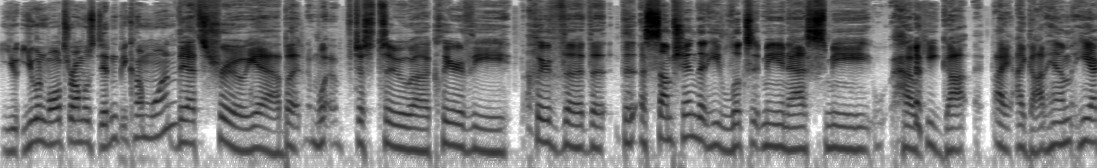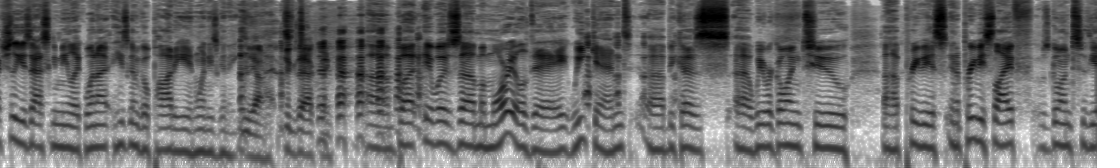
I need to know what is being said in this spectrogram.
you you and Walter almost didn't become one? That's true, yeah. But w- just to uh, clear the clear the, the the assumption that he looks at me and asks me how he got I, I got him. He actually is asking me like when I, he's going to go potty and when he's going to eat. Yeah, exactly. uh, but it was uh, Memorial Day weekend uh, because uh, we were going to uh, previous in a previous life. I was going to the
